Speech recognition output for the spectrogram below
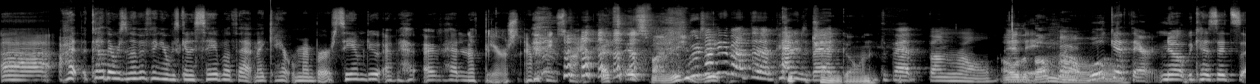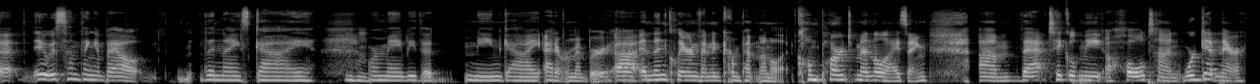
uh, I, God, there was another thing I was going to say about that, and I can't remember. See, I'm doing. I've, I've had enough beers. Everything's fine. It's, it's fine. We should we were talking about the keep patting the the train bad, going. the bad bum roll. Oh, the ending. bum roll. Oh, we'll get there. No, because it's uh, it was something about the nice guy, Mhm. or maybe the mean guy. I don't remember. Uh, and then Claire invented compartmentalizing. Um, that tickled me a whole ton. We're getting there.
